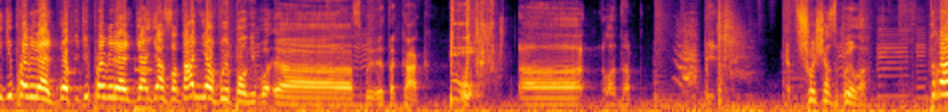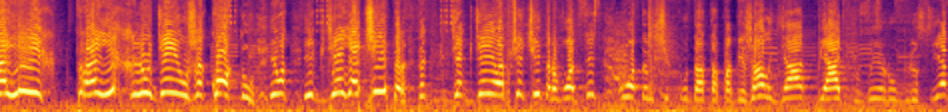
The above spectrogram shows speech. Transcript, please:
иди проверяй, вот, иди проверяй, я, я задание выполню. Во- э, см- это как? А, ладно. Это что сейчас было? Троих! Троих людей уже кокнул! И вот, и где я читер? Где, где я вообще читер? Вот здесь Отомчик куда-то побежал, я опять вырублю свет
